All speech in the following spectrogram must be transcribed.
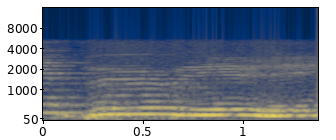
never really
